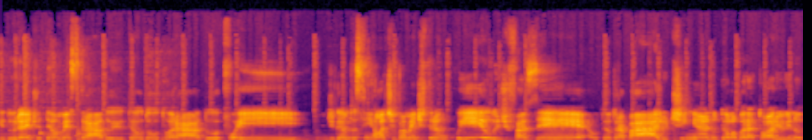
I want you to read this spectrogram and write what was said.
E durante o teu mestrado e o teu doutorado foi, digamos assim, relativamente tranquilo de fazer o teu trabalho? Tinha no teu laboratório e no,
